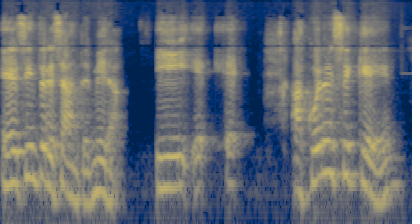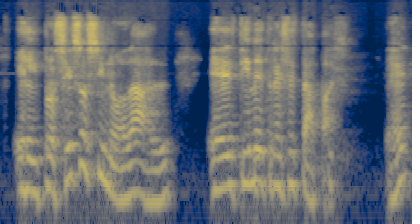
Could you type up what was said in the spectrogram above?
es interesante. Mira, y eh, eh, acuérdense que el proceso sinodal eh, tiene tres etapas. ¿Eh?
